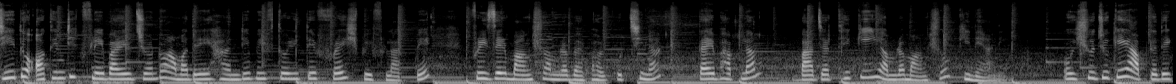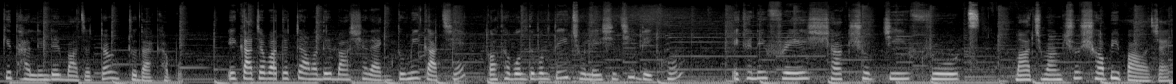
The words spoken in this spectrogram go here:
যেহেতু অথেন্টিক ফ্লেভারের জন্য আমাদের এই হান্ডি বিফ তৈরিতে ফ্রেশ বিফ লাগবে ফ্রিজের মাংস আমরা ব্যবহার করছি না, তাই ভাবলাম বাজার থেকেই আমরা মাংস কিনে আনি। ওই সুযোগে আপনাদেরকে থাইল্যান্ডের বাজারটাও একটু দেখাবো। এই কাঁচা বাজারটা আমাদের বাসার একদমই কাছে। কথা বলতে বলতেই চলে এসেছি। দেখুন, এখানে ফ্রেশ শাকসবজি ফ্রুটস মাছ, মাংস সবই পাওয়া যায়।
